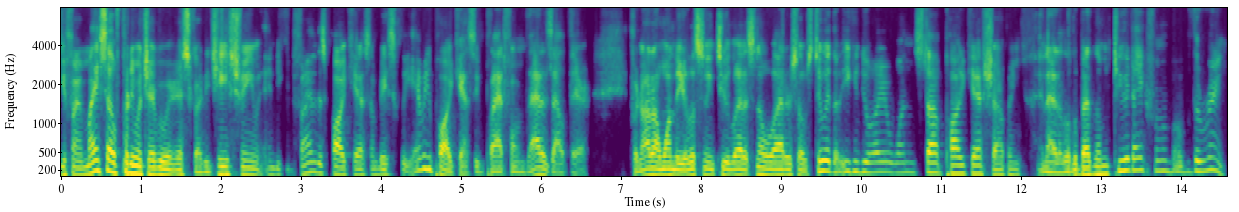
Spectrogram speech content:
You can find myself pretty much everywhere as Scotty J Stream, and you can find this podcast on basically every podcasting platform that is out there. If we're not on one that you're listening to, let us know. We'll add ourselves to it that you can do all your one-stop podcast shopping and add a little bedlam to your day from above the ring.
